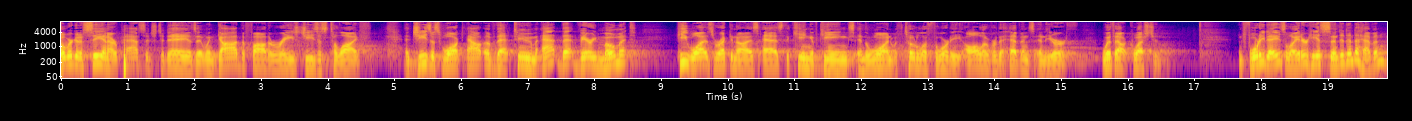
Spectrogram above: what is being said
What we're going to see in our passage today is that when God the Father raised Jesus to life, and Jesus walked out of that tomb, at that very moment, he was recognized as the King of Kings and the one with total authority all over the heavens and the earth, without question. And 40 days later, he ascended into heaven.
